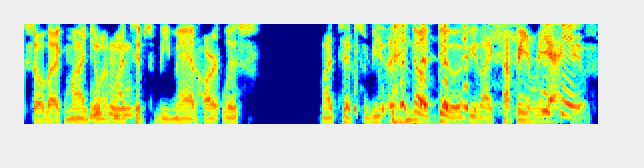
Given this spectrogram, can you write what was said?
So like my joint, my Mhm. tips would be mad heartless. My tips would be no, do it'd be like stop being reactive.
